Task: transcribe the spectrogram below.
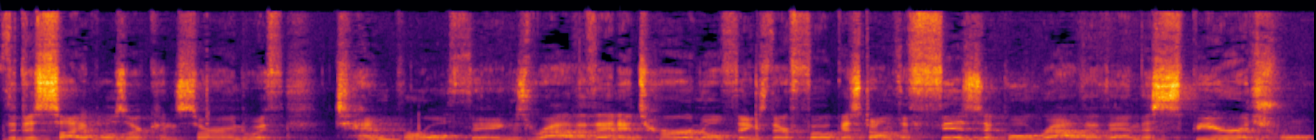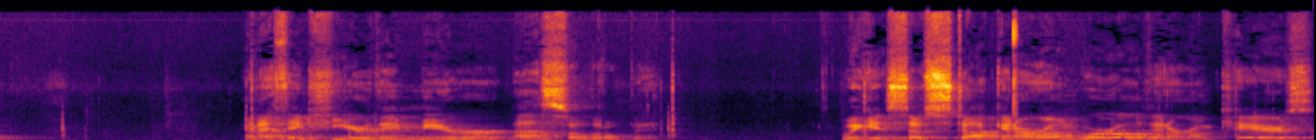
The disciples are concerned with temporal things rather than eternal things. They're focused on the physical rather than the spiritual. And I think here they mirror us a little bit. We get so stuck in our own world and our own cares,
